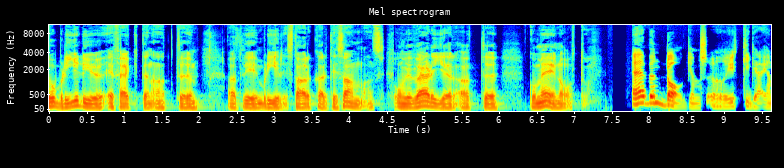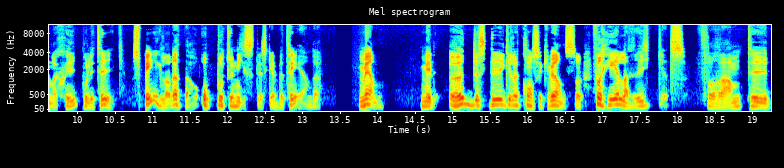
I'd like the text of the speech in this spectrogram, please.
då blir det ju effekten att, eh, att vi blir starkare tillsammans. Om vi väljer att eh, gå med i Nato. Även dagens ryckiga energipolitik speglar detta opportunistiska beteende, men med ödesdigra konsekvenser för hela rikets framtid.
